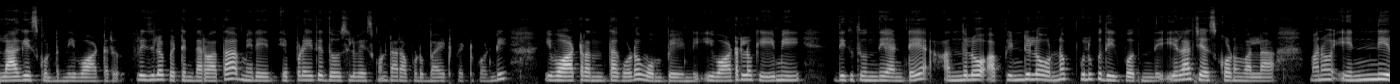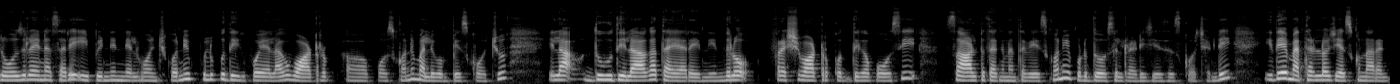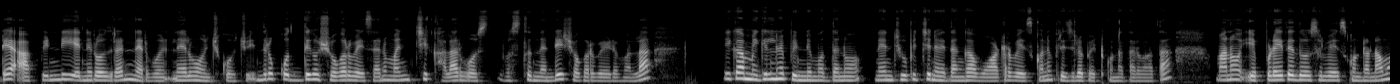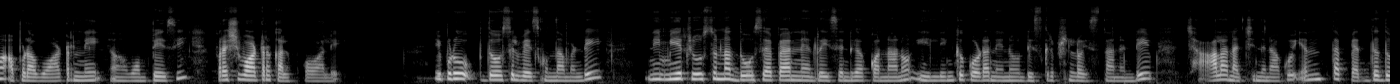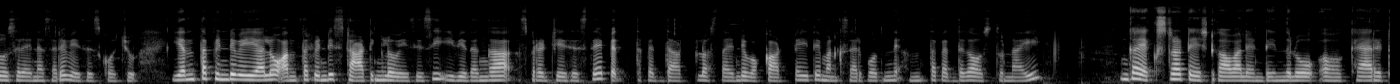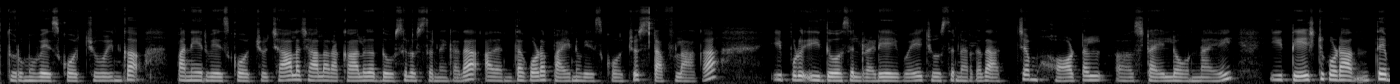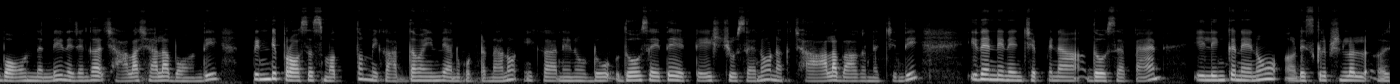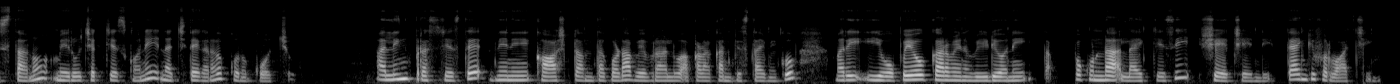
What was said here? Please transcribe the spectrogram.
లాగేసుకుంటుంది ఈ వాటర్. ఫ్రిడ్జ్లో పెట్టిన తర్వాత మీరు ఎప్పుడైతే దోశలు వేసుకుంటారో అప్పుడు బయట పెట్టుకోండి. ఈ వాటర్ అంతా కూడా వంపేయండి. ఈ వాటర్లోకి ఏమి దిగుతుంది అంటే అందులో ఆ పిండిలో ఉన్న పులుపు దిగిపోతుంది. ఇలా చేసుకోవడం వల్ల మనం ఎన్ని రోజులైనా సరే ఈ పిండిని నిల్వ ఉంచుకొని పులుపు దిగిపోయేలాగా వాటర్ పోసుకొని మళ్ళీ వంపేసుకోవచ్చు. ఇలా దూదిలాగా తయారైంది. ఇందులో ఫ్రెష్ వాటర్ కొద్దిగా పోసి సాల్ట్ తగినంత వేసుకొని ఇప్పుడు దోశలు రెడీ చేసేసుకోవచ్చండి. ఇదే మెథడ్లో చేసుకున్నారంటే ఆ పిండి ఎన్ని రోజులని నిల్వ నిల్వ ఉంచుకోవచ్చు. ఇందులో కొద్దిగా షుగర్ వేసాను. మంచి కలర్ వస్తుందండి షుగర్ వేయడం వల్ల. ఇక మిగిలిన పిండి ముద్దను నేను చూపించిన విధంగా వాటర్ వేసుకొని ఫ్రిడ్జ్లో పెట్టుకున్న తర్వాత మనం ఎప్పుడైతే దోశలు వేసుకుంటున్నామో అప్పుడు ఆ వాటర్ని వంపేసి ఫ్రెష్ వాటర్ కలుపుకోవాలి. ఇప్పుడు దోశలు వేసుకుందామండి. మీరు చూస్తున్న దోశ ప్యాన్ నేను రీసెంట్గా కొన్నాను. ఈ లింక్ కూడా నేను డిస్క్రిప్షన్లో ఇస్తానండి. చాలా నచ్చింది నాకు. ఎంత పెద్ద దోశలైనా సరే వేసేసుకోవచ్చు. ఎంత పిండి వేయాలో అంత పిండి స్టార్టింగ్లో వేసేసి ఈ విధంగా స్ప్రెడ్ చేసేస్తే పెద్ద పెద్ద అట్లు వస్తాయండి. ఒక అట్టు అయితే మనకు సరిపోతుంది. అంత పెద్దగా వస్తున్నాయి. ఇంకా ఎక్స్ట్రా టేస్ట్ కావాలంటే ఇందులో క్యారెట్ తురుము వేసుకోవచ్చు. ఇంకా పనీర్ వేసుకోవచ్చు. చాలా చాలా రకాలుగా దోశలు వస్తున్నాయి కదా. అదంతా కూడా పైన వేసుకోవచ్చు స్టఫ్ లాగా. ఇప్పుడు ఈ దోశలు రెడీ అయిపోయి చూస్తున్నారు కదా అచ్చం హోటల్ స్టైల్లో ఉన్నాయి. ఈ టేస్ట్ కూడా అంతే బాగుందండి. నిజంగా చాలా చాలా బాగుంది. పిండి ప్రాసెస్ మొత్తం మీకు అర్థమైంది అనుకుంటున్నాను. ఇక నేను డో దోశ అయితే టేస్ట్ చూశాను. నాకు చాలా బాగా నచ్చింది. ఇదండి నేను చెప్పిన దోశ ప్యాన్. ఈ లింక్ నేను డిస్క్రిప్షన్లో ఇస్తాను. మీరు చెక్ చేసుకొని నచ్చితే కనుక కొనుక్కోవచ్చు. ఆ లింక్ ప్రెస్ చేస్తే దీని కాస్ట్ అంతా కూడా వివరాలు అక్కడ కనిపిస్తాయి మీకు. మరి ఈ ఉపయోగకరమైన వీడియోని తప్పకుండా లైక్ చేసి షేర్ చేయండి. Thank you for watching.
